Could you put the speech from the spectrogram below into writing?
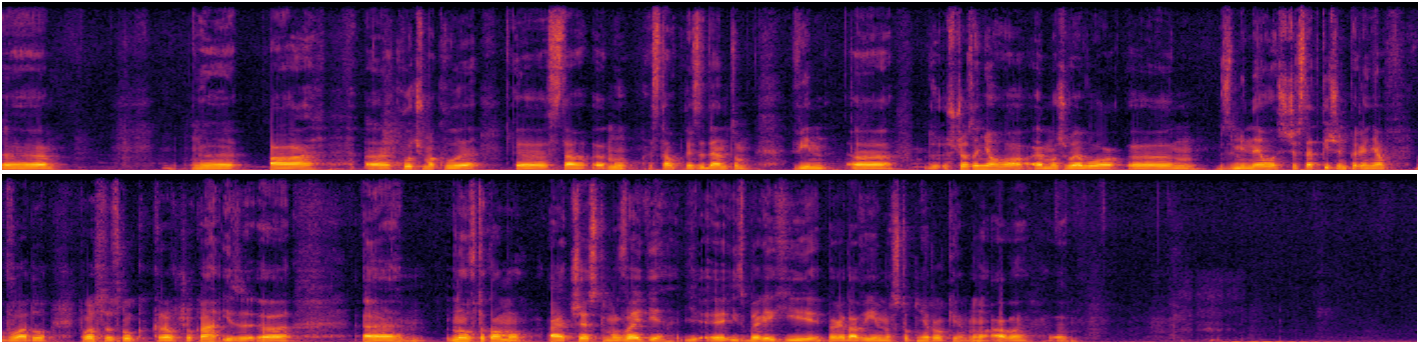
Е, е, а е, Кучма, коли е, став, е, ну, став президентом, він е, що за нього е, можливо е, ну, змінилось? Чи все-таки він перейняв владу просто з рук Кравчука і е, е, ну, в такому е, чистому виді і зберіг і передав її в наступні роки. Ну, але е, А,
